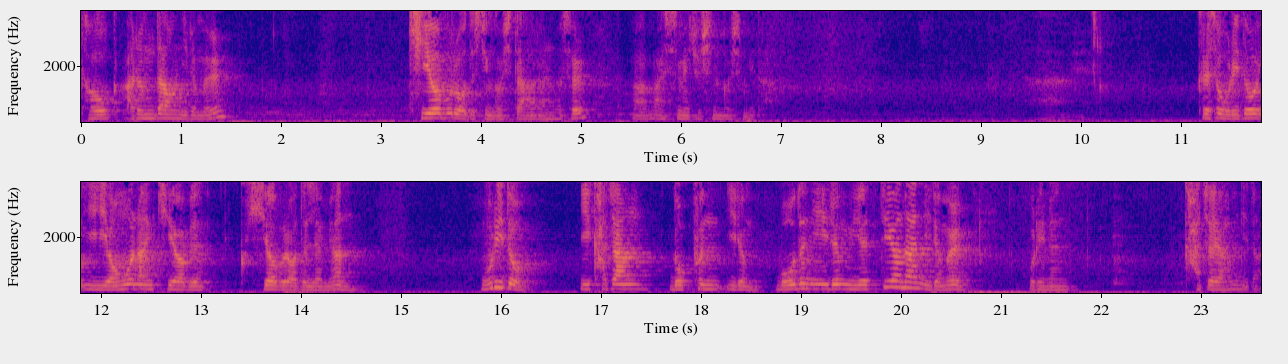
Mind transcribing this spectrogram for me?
더욱 아름다운 이름을 기업으로 얻으신 것이다. 라는 것을 아, 말씀해 주시는 것입니다. 그래서 우리도 이 영원한 기업을, 기업을 얻으려면 우리도 이 가장 높은 이름, 모든 이름 위에 뛰어난 이름을 우리는 가져야 합니다.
